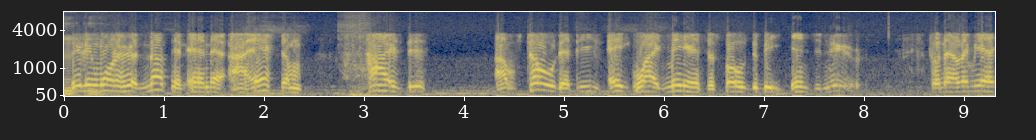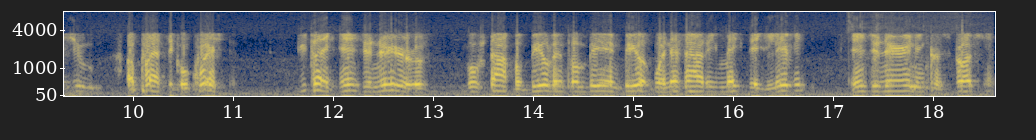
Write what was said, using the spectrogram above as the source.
They didn't want to hear nothing, and uh, I asked them, "How is this?" I was told that these eight white men are supposed to be engineers. So now let me ask you a practical question: You think engineers go stop a building from being built when that's how they make their living, engineering and construction?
